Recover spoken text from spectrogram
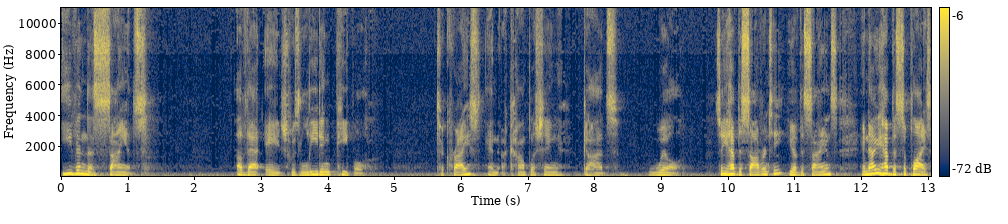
Even the science of that age was leading people to Christ and accomplishing God's will. So you have the sovereignty, you have the science, and now you have the supplies.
